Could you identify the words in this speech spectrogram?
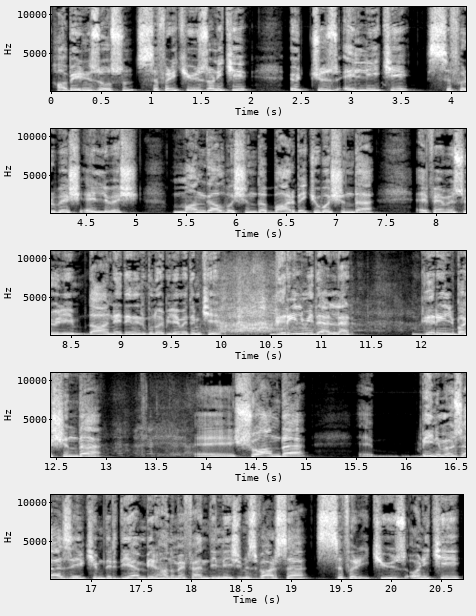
Haberiniz olsun. 0212 352 0555 mangal başında barbekü başında. Efeme söyleyeyim daha ne denir buna bilemedim ki. Grill mi derler? Grill başında. E, şu anda e, benim özel zevkimdir diyen bir hanımefendi dinleyicimiz varsa 0212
